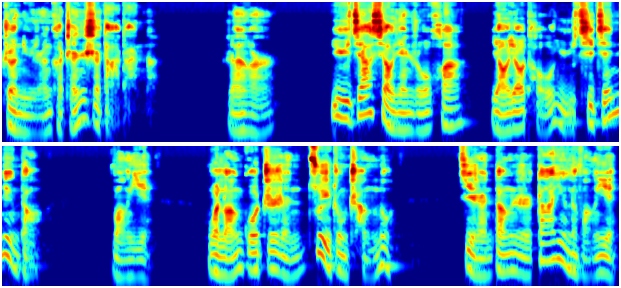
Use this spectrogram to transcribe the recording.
这女人可真是大胆呢。然而，玉家笑颜如花，摇摇头，语气坚定道：“王爷，我狼国之人最重承诺。既然当日答应了王爷，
